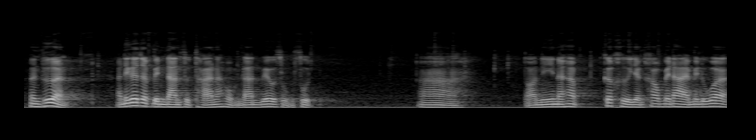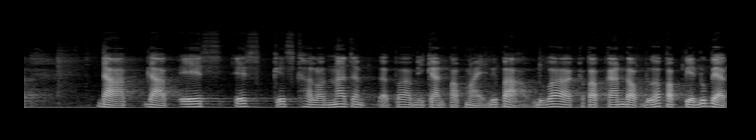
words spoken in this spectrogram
เพื่อนๆอันนี้ก็จะเป็นดันสุดท้ายนะผมดันเวลสูงสุด อ่า ตอนนี้นะครับ ก็คือยังเข้าไม่ได้ไม่รู้ว่า ดาบดาบเอสเอสเอสคารอนน่าจะแบบว่ามีการปรับใหม่หรือเปล่า หรือว่าปรับการดรอปหรือว่าปรับเปลี่ยนรูปแบบ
